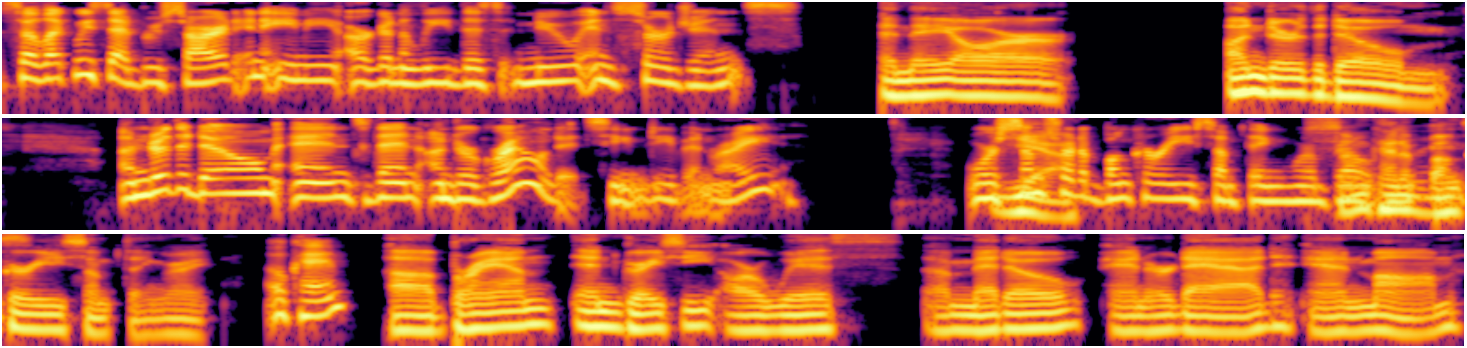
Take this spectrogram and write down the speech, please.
So, like we said, Broussard and Amy are going to lead this new insurgents and they are under the dome. under the dome and then underground, it seemed even, right? Or some Yeah. sort of bunkery something where some kind of Bellevue is. bunkery something, right? Okay. Uh, Bram and Gracie are with uh, Meadow and her dad and mom,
